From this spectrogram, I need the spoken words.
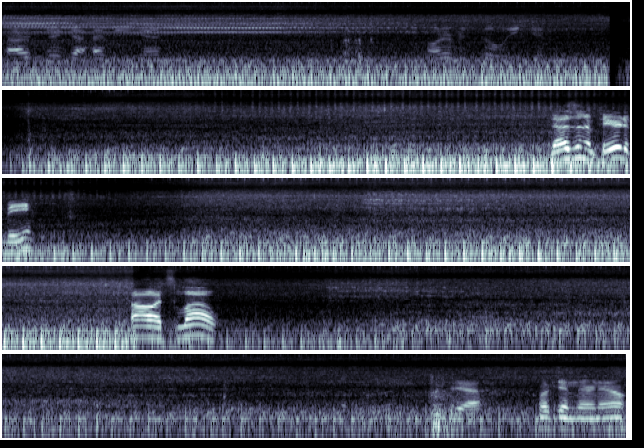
Power steering got heavy again. I wonder if it's still leaking. Doesn't appear to be. Oh, it's low. Yeah, look in there now.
